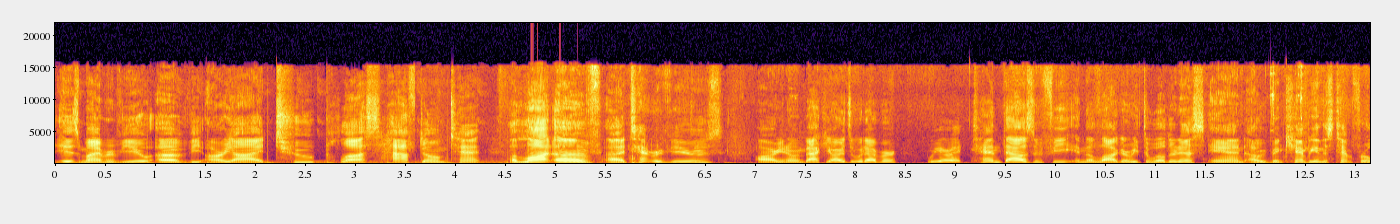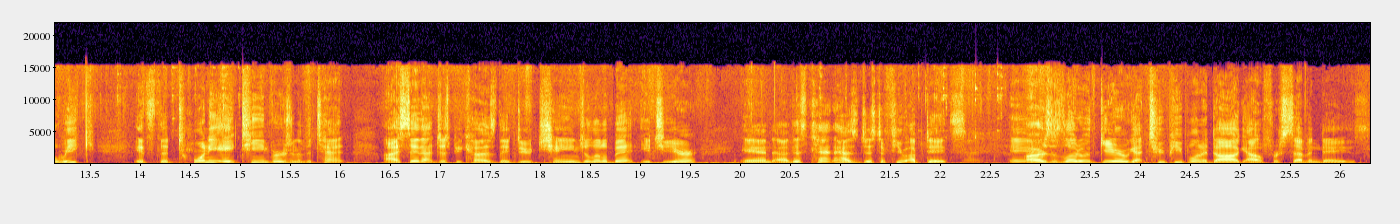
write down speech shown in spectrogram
is my review of the REI 2 Plus Half Dome tent. A lot of uh, tent reviews are, you know, in backyards or whatever. We are at 10,000 feet in the La Garita Wilderness and uh, we've been camping in this tent for a week. It's the 2018 version of the tent. I say that just because they do change a little bit each year and uh, this tent has just a few updates. Ours is loaded with gear. We got two people and a dog out for seven days.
